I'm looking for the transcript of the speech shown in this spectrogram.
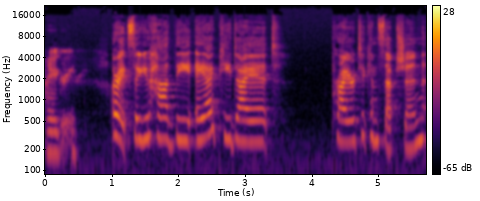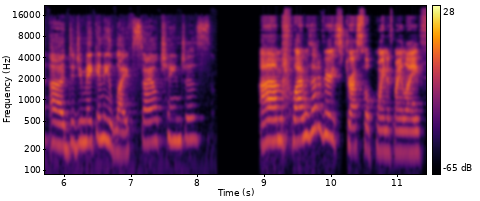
I agree. All right, so you had the AIP diet prior to conception. Uh, did you make any lifestyle changes? Um, well, I was at a very stressful point of my life,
